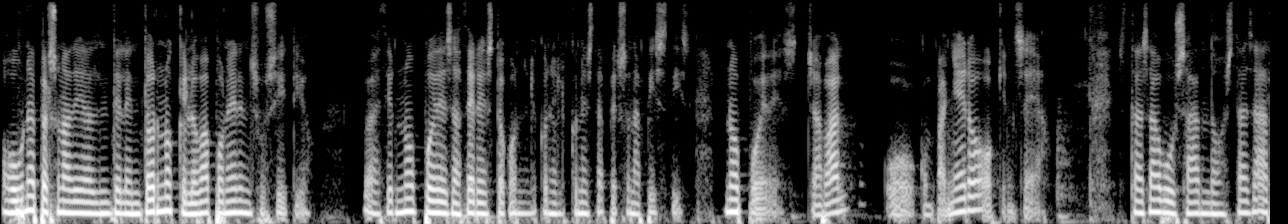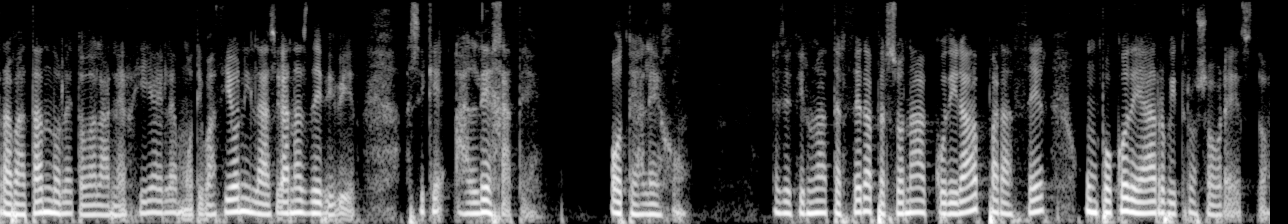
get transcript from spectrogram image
o una persona del, entorno que lo va a poner en su sitio. Le va a decir, no puedes hacer esto con, con, con esta persona Piscis. No puedes, chaval o compañero o quien sea. Estás abusando, estás arrebatándole toda la energía y la motivación y las ganas de vivir. Así que aléjate o te alejo. Es decir, una tercera persona acudirá para hacer un poco de árbitro sobre esto.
